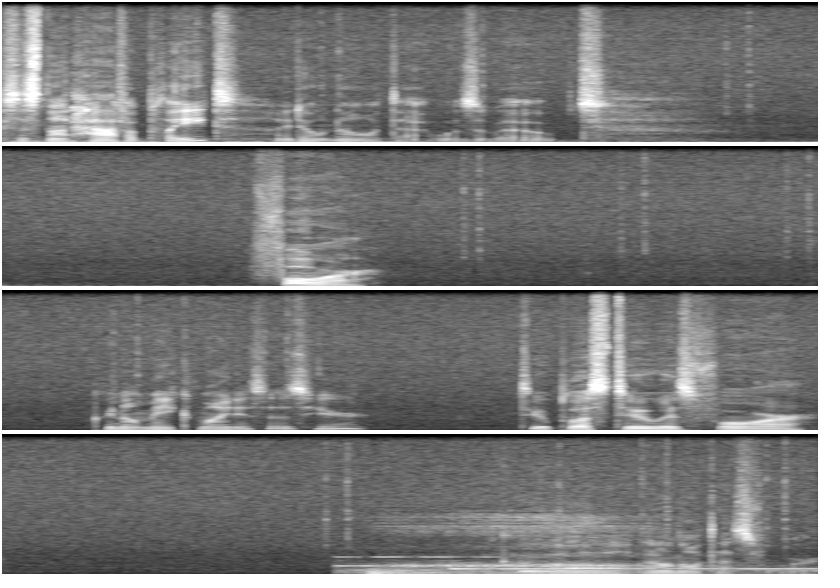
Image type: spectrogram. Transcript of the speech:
Is this not half a plate? I don't know what that was about. Four. Can we not make minuses here? Two plus two is four. Cool. I don't know what that's for.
